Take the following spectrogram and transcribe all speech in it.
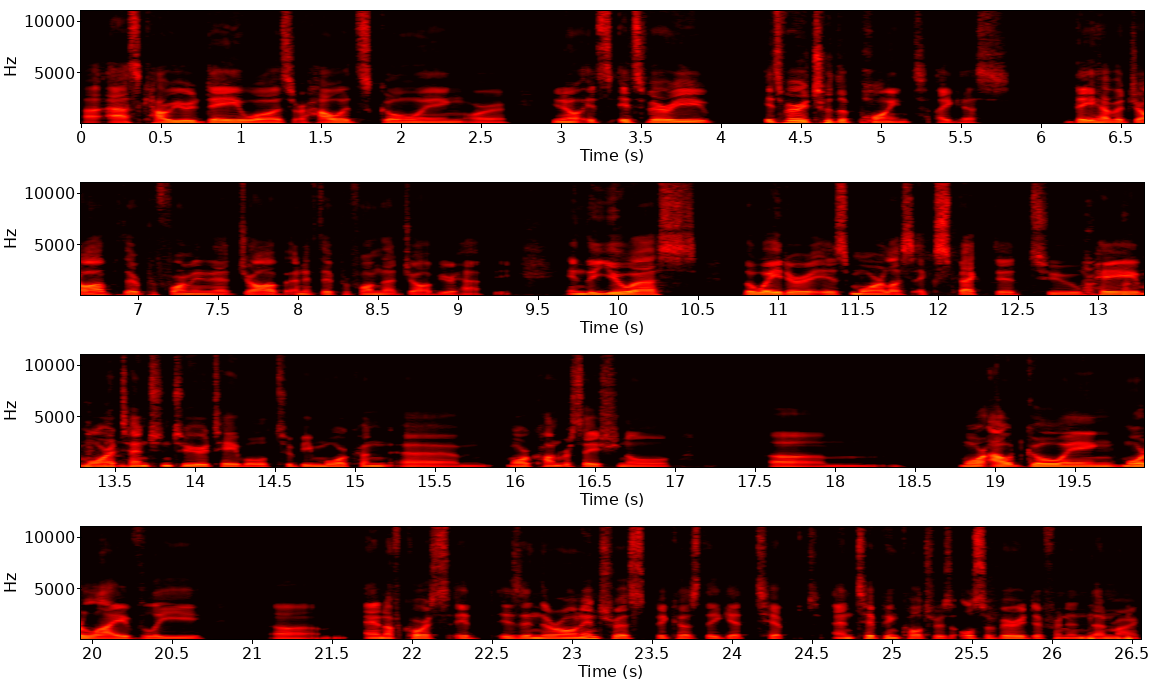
uh, ask how your day was or how it's going or you know it's it's very it's very to the point i guess. They have a job they're performing that job and if they perform that job you're happy. In the us the waiter is more or less expected to pay more attention to your table to be more con- um, more conversational um, more outgoing more lively um, and of course, it is in their own interest because they get tipped. And tipping culture is also very different in Denmark.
